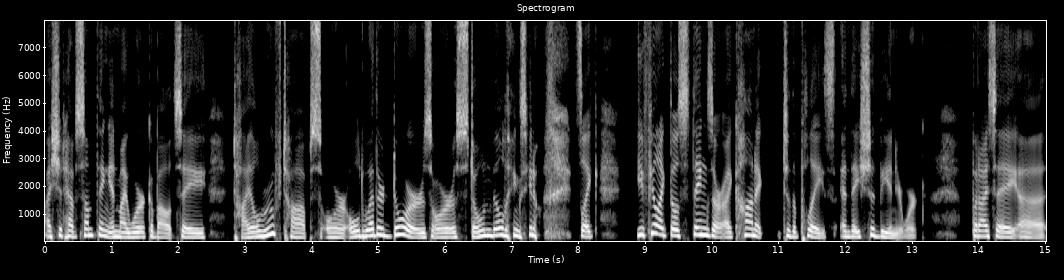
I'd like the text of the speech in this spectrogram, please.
I should have something in my work about say tile rooftops or old weathered doors or stone buildings, you know. It's like you feel like those things are iconic to the place and they should be in your work. But I say, uh,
